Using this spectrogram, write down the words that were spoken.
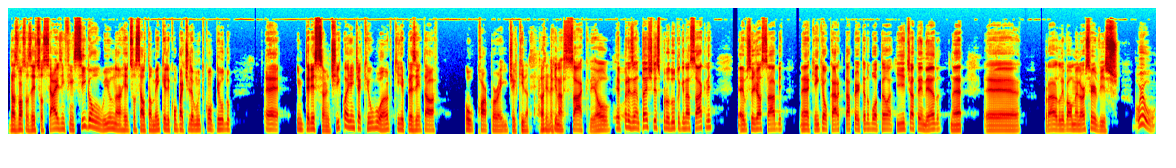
das nossas redes sociais, enfim, sigam o Will na rede social também, que ele compartilha muito conteúdo é, interessante. E com a gente aqui o Juan, que representa o corporate aqui na, aqui na Sacre, é o representante desse produto aqui na Sacre. E aí você já sabe, né, quem que é o cara que está apertando o botão aqui te atendendo, né? É, para levar o melhor serviço. Will,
